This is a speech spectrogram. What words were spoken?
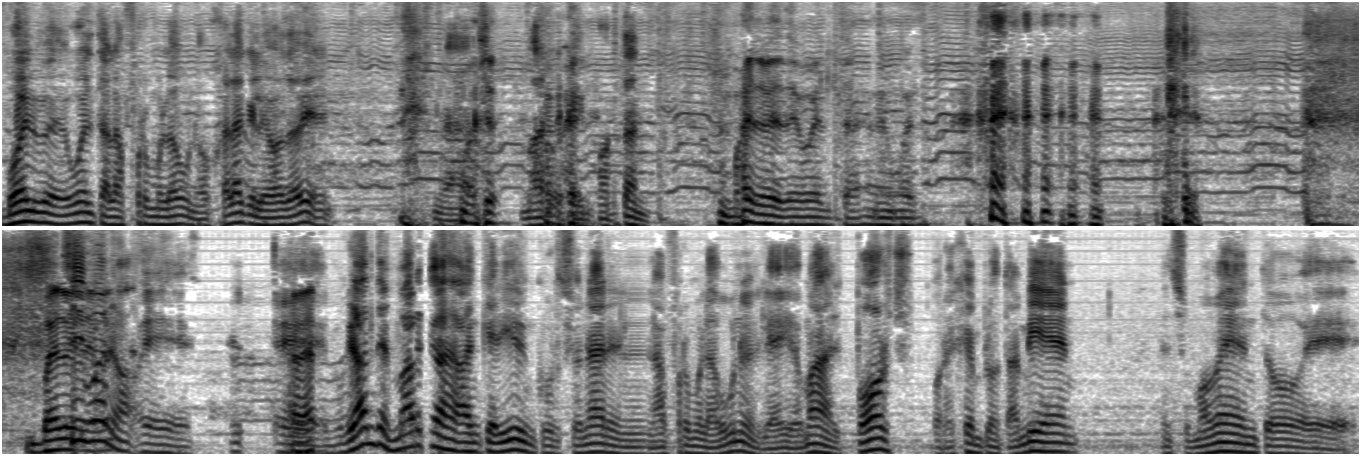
vuelve de vuelta a la Fórmula 1. Ojalá que le vaya bien. Es una marca importante. Vuelve de vuelta, me muero. Vuelve Sí, de bueno, vuelta. eh, eh, grandes marcas han querido incursionar en la Fórmula 1 y le ha ido mal. Porsche, por ejemplo, también, en su momento. eh,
